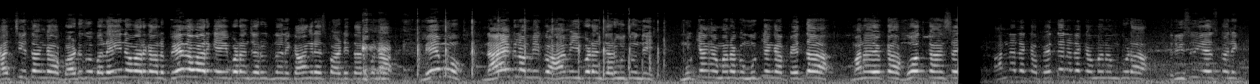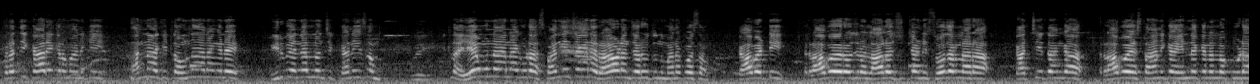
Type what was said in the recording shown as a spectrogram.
ఖచ్చితంగా బడుగు బలైన వర్గాలు పేదవారికే ఇవ్వడం జరుగుతుందని కాంగ్రెస్ పార్టీ తరఫున మేము నాయకులం మీకు హామీ ఇవ్వడం జరుగుతుంది. ముఖ్యంగా మనకు ముఖ్యంగా పెద్ద మన యొక్క బోత్ కాన్స్టెన్స్ అన్న లెక్క పెద్దన లెక్క మనం కూడా రిసీవ్ చేసుకొని ప్రతి కార్యక్రమానికి అన్నాకి ఇట్లా ఉన్నానగానే ఇరవై నెలల నుంచి కనీసం ఇట్లా ఏమున్నాయన్నా కూడా స్పందించగానే రావడం జరుగుతుంది మన కోసం. కాబట్టి రాబోయే రోజుల్లో ఆలోచించండి సోదరులారా. ఖచ్చితంగా రాబోయే స్థానిక ఎన్నికలలో కూడా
